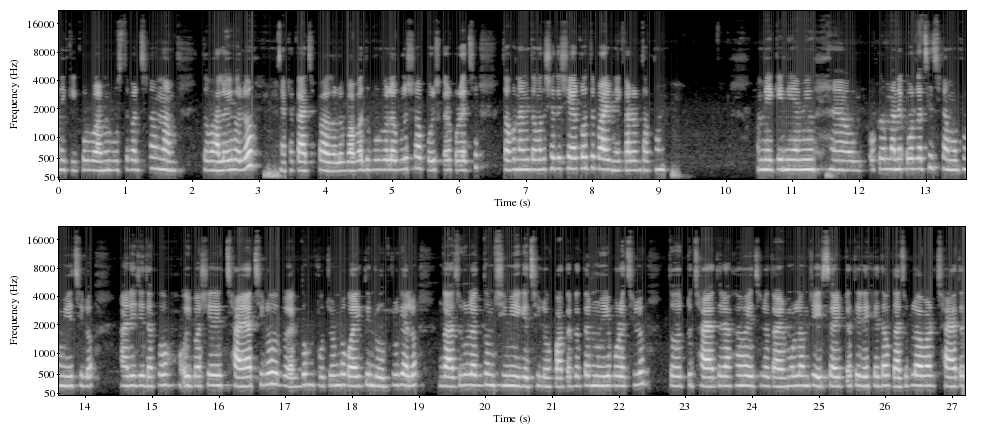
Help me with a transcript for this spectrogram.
অনেক কী করব আমি বুঝতে পারছিলাম না। তো ভালোই হলো একটা কাজ পাওয়া গেলো। বাবা দুপুরবেলাগুলো সব পরিষ্কার করেছে তখন আমি তোমাদের সাথে শেয়ার করতে পারিনি কারণ তখন মেয়েকে নিয়ে আমি হ্যাঁ, ওকে মানে ওর কাছে ছিলাম ও ঘুমিয়েছিল। আর এই যে দেখো, ওই পাশে ছায়া ছিল, একদম প্রচণ্ড কয়েকদিন রৌদ্র গেল, গাছগুলো একদম ঝিমিয়ে গেছিল, পাতা টাতা নুয়ে পড়েছিল, তো একটু ছায়াতে রাখা হয়েছিল, তাই বললাম যে এই সাইডটাতে রেখে দাও, গাছগুলো আবার ছায়াতে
